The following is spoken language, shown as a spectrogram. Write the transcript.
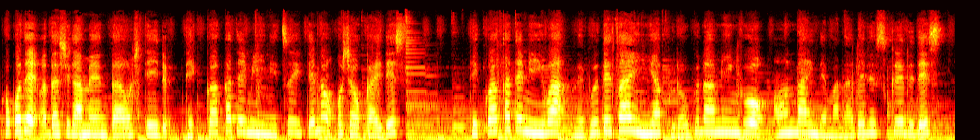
ここで私がメンターをしているテックアカデミーについてのご紹介です。テックアカデミーは Web デザインやプログラミングをオンラインで学べるスクールです。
